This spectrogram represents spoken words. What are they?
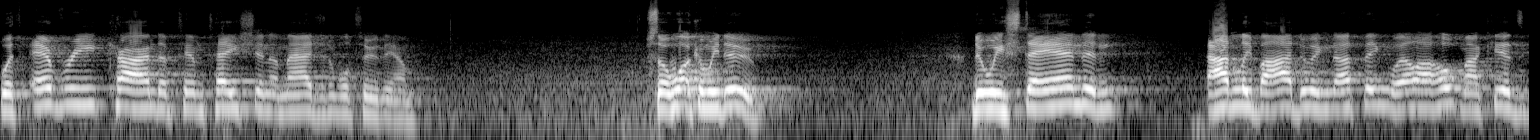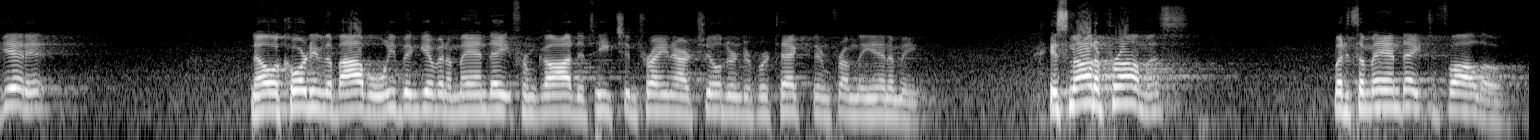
with every kind of temptation imaginable to them. So, what can we do? Do we stand and idly by doing nothing? Well, I hope my kids get it. No, according to the Bible, we've been given a mandate from God to teach and train our children to protect them from the enemy. It's not a promise, but it's a mandate to follow.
